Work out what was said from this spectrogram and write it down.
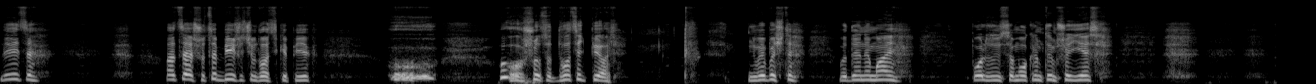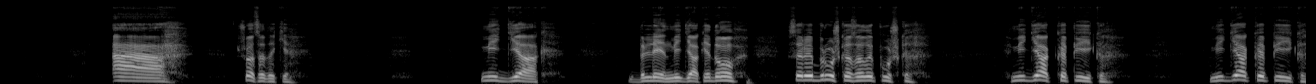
Дивіться. А це що? Це більше, ніж 20 копійок. О, що це? 25. Ну, Вибачте, води немає. Пользуюся мокрим тим, що є. А, що це таке? Мідяк. Блін, мідяк. Я думав, серебрушка залипушка. Мідяк копійка. Мідяк копійка.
